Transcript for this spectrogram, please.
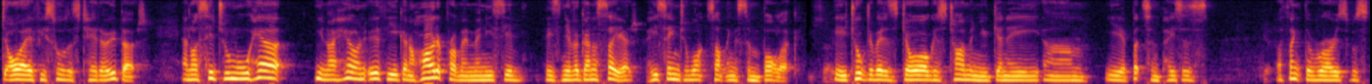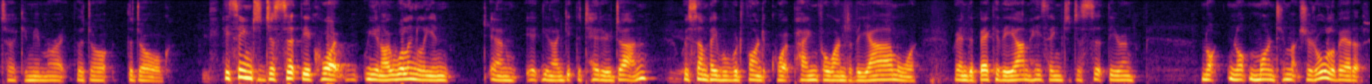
die if he saw this tattoo. But and I said to him, well, how you know how on earth are you going to hide it from him? And he said he's never going to see it. He seemed to want something symbolic. Yeah, he talked about his dog, his time in New Guinea, um, yeah, bits and pieces. I think the rose was to commemorate the, do- the dog. He seemed to just sit there quite, you know, willingly and, um, you know, get the tattoo done. Where some people would find it quite painful under the arm or around the back of the arm, he seemed to just sit there and not not mind too much at all about it.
